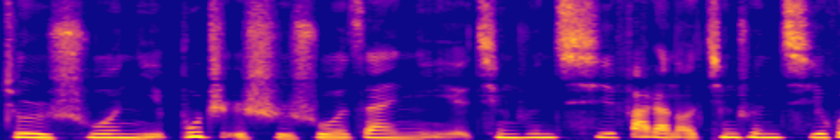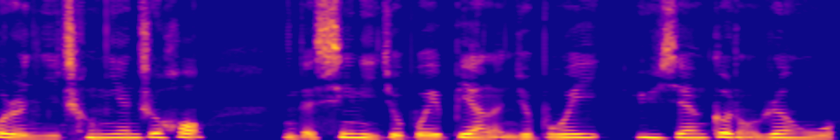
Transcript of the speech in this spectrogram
就是说你不只是说在你青春期发展到青春期，或者你成年之后，你的心理就不会变了，你就不会遇见各种任务。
